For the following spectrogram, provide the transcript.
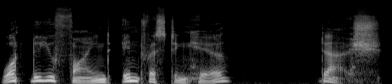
What do you find interesting here? Dash.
